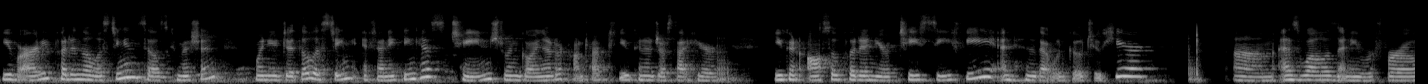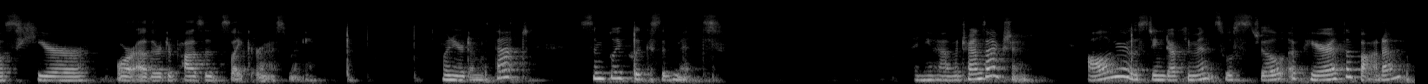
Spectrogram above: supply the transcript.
You've already put in the listing and sales commission. When you did the listing, if anything has changed when going under contract, you can adjust that here. You can also put in your TC fee and who that would go to here, um, as well as any referrals here or other deposits like earnest money. When you're done with that, simply click submit. And you have a transaction. All of your listing documents will still appear at the bottom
